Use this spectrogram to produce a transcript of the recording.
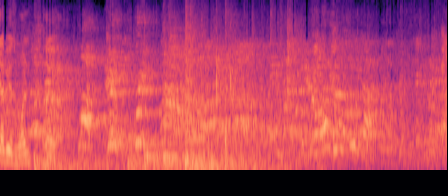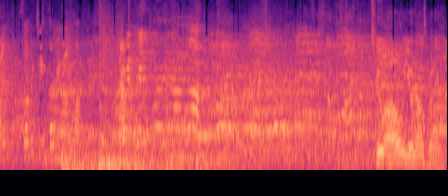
W is one player left. One, two, three. Wow. 1739 left. 1739 left. 2-0, winning.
